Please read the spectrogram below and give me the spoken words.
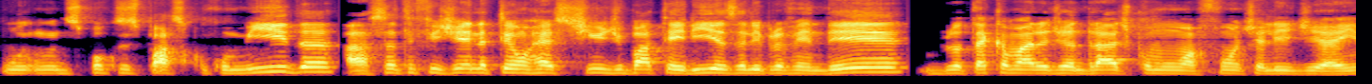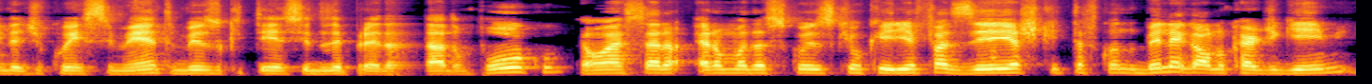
um, dos poucos espaços com comida, a Santa Efigênia tem um restinho de baterias ali para vender, a Biblioteca Maria de Andrade como uma fonte ali de ainda de conhecimento, mesmo que tenha sido depredado um pouco. Então essa era, era uma das coisas que eu queria fazer e acho que tá ficando bem legal no card game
